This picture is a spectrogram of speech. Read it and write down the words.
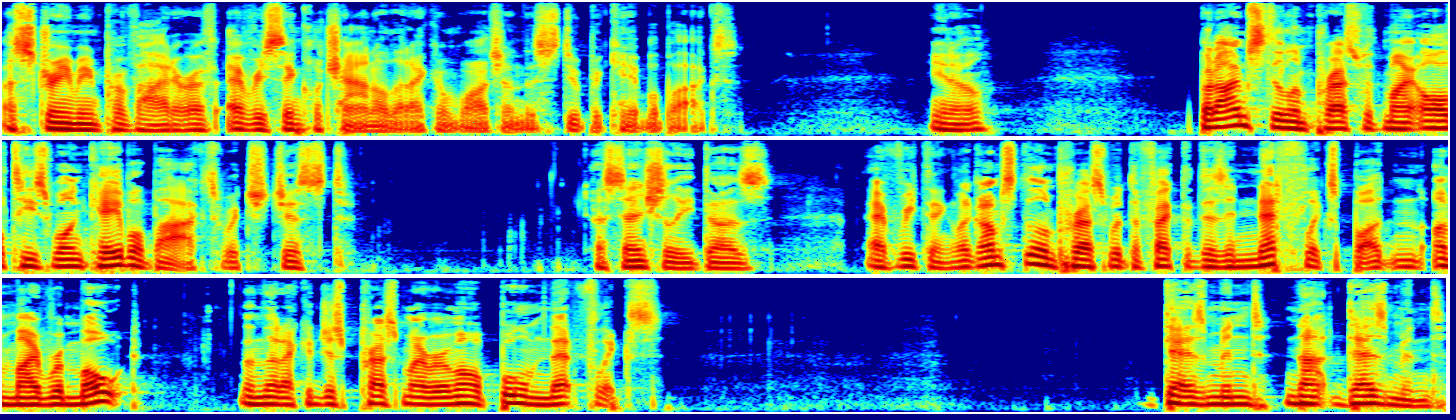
a streaming provider of every single channel that I can watch on this stupid cable box. You know? But I'm still impressed with my Altice One cable box, which just essentially does everything. Like I'm still impressed with the fact that there's a Netflix button on my remote and that I could just press my remote, boom, Netflix. Desmond, not Desmond.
